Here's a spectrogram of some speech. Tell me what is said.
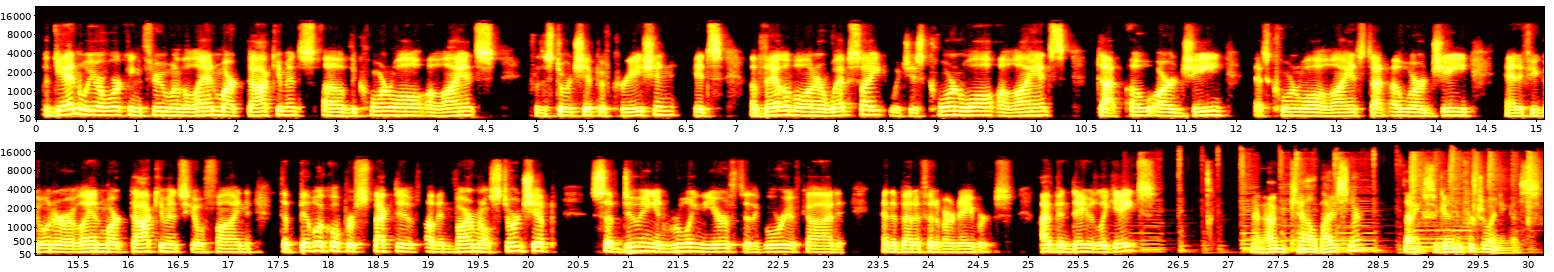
Again, we are working through one of the landmark documents of the Cornwall Alliance for the Stewardship of Creation. It's available on our website, which is cornwallalliance.org. That's cornwallalliance.org. And if you go into our landmark documents, you'll find the biblical perspective of environmental stewardship, subduing and ruling the earth to the glory of God and the benefit of our neighbors. I've been David Legates. And I'm Cal Beisner. Thanks again for joining us.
